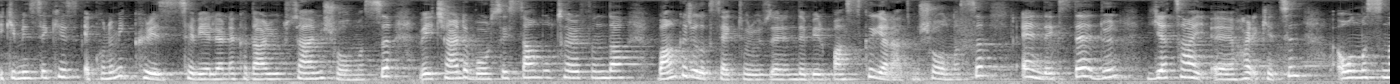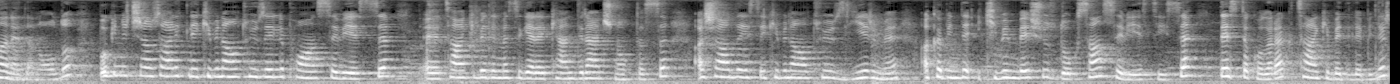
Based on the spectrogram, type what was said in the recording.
2008 ekonomik kriz seviyelerine kadar yükselmiş olması ve içeride Borsa İstanbul tarafında bankacılık sektörü üzerinde bir baskı yaratmış olması endekste dün yatay e, hareketin olmasına neden oldu. Bugün için özellikle 2650 puan seviyesi e, takip edilmesi gereken direnç noktası. Aşağıda ise 2620, akabinde 2590 seviyesi ise destek olarak takip edilebilir.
